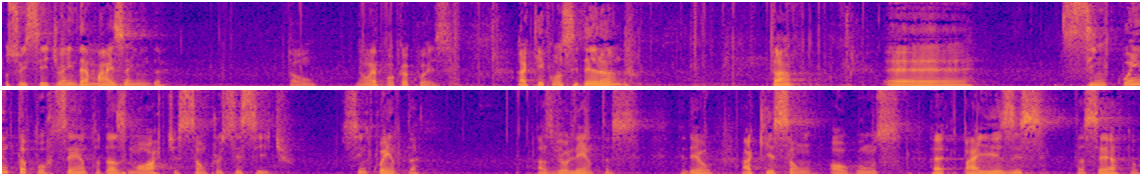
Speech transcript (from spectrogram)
o suicídio ainda é mais ainda. Então, não é pouca coisa. Aqui considerando, tá? É, 50% das mortes são por suicídio. 50. As violentas. Entendeu? Aqui são alguns é, países, tá certo?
